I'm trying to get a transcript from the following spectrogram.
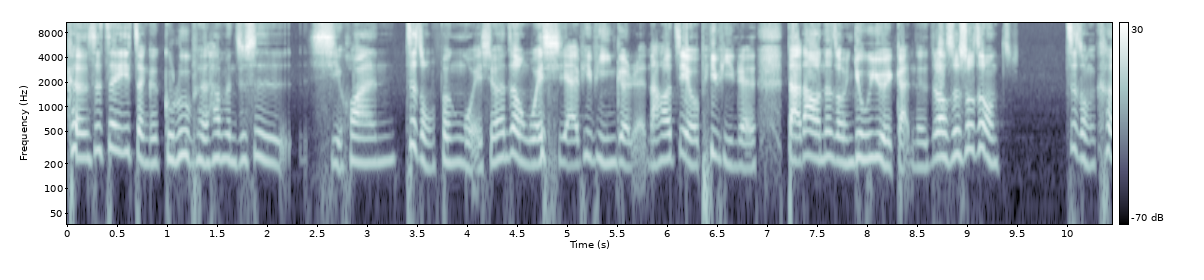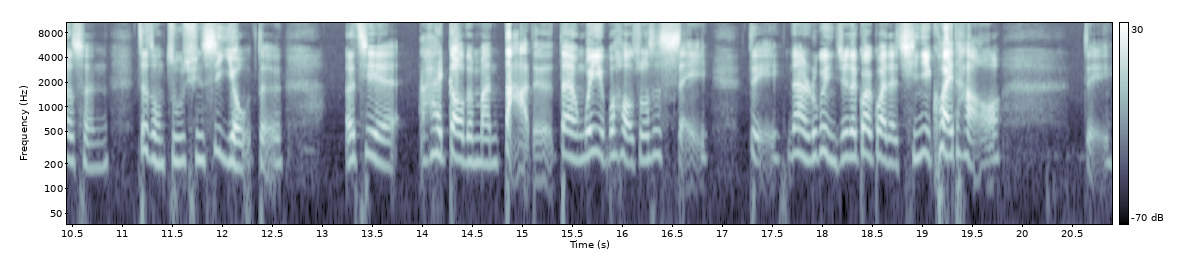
可能是这一整个 group 他们就是喜欢这种氛围，喜欢这种围起来批评一个人，然后借由批评人达到那种优越感的。老实说，这种这种课程，这种族群是有的，而且。还搞得蛮大的，但我也不好说是谁。对，那如果你觉得怪怪的，请你快逃。对，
